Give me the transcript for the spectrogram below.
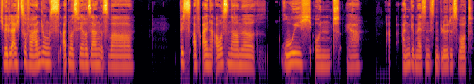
Ich will gleich zur Verhandlungsatmosphäre sagen, es war bis auf eine Ausnahme ruhig und ja, angemessen ist ein blödes Wort,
